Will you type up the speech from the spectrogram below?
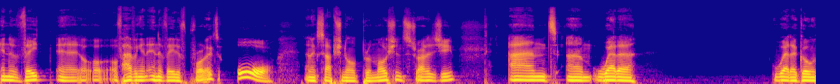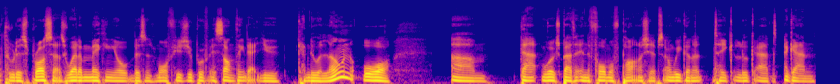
innovate uh, of having an innovative product or an exceptional promotion strategy and um, whether whether going through this process, whether making your business more future proof is something that you can do alone or um, that works better in the form of partnerships. And we're going to take a look at, again,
